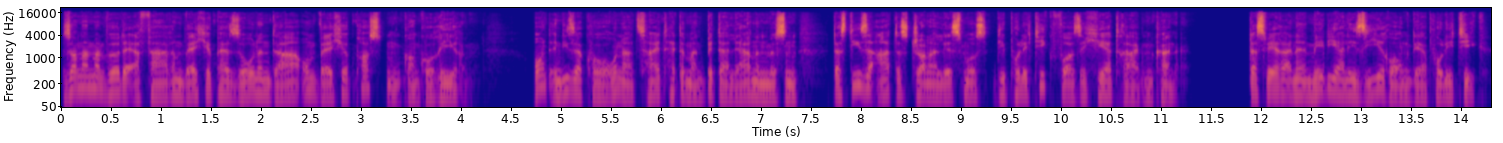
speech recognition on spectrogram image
sondern man würde erfahren, welche Personen da um welche Posten konkurrieren. Und in dieser Corona-Zeit hätte man bitter lernen müssen, dass diese Art des Journalismus die Politik vor sich hertreiben könne. Das wäre eine Medialisierung der Politik.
